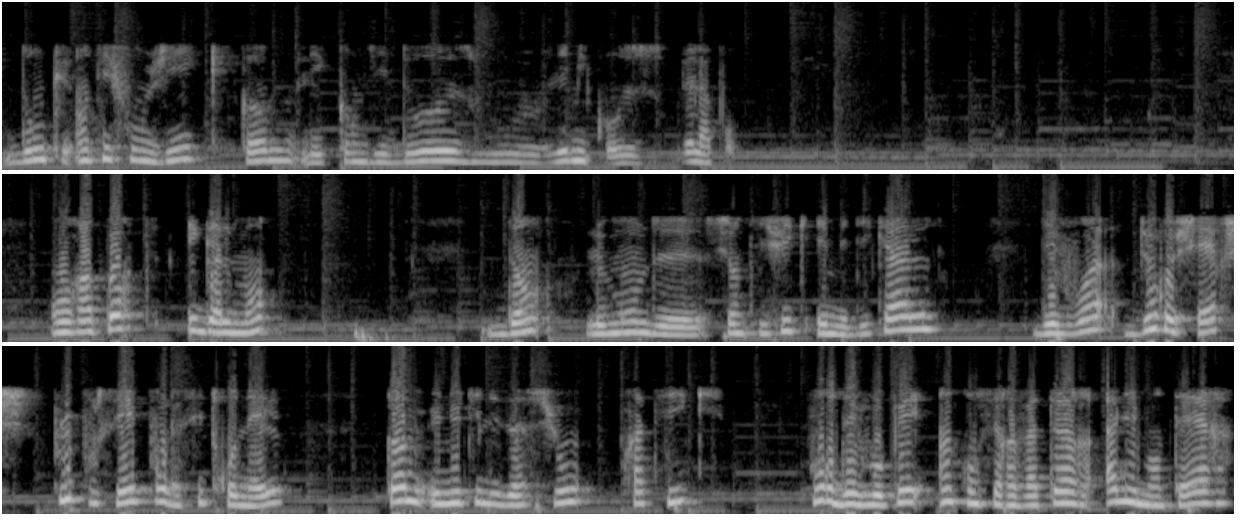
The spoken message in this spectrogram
Donc antifongiques comme les candidoses ou les mycoses de la peau. On rapporte également dans le monde scientifique et médical des voies de recherche plus poussées pour la citronnelle comme une utilisation pratique pour développer un conservateur alimentaire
